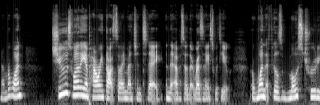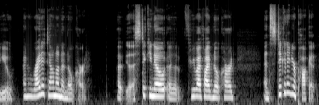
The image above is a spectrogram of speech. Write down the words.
number one, choose one of the empowering thoughts that I mentioned today in the episode that resonates with you, or one that feels most true to you, and write it down on a note card, a, a sticky note, a three by five note card, and stick it in your pocket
